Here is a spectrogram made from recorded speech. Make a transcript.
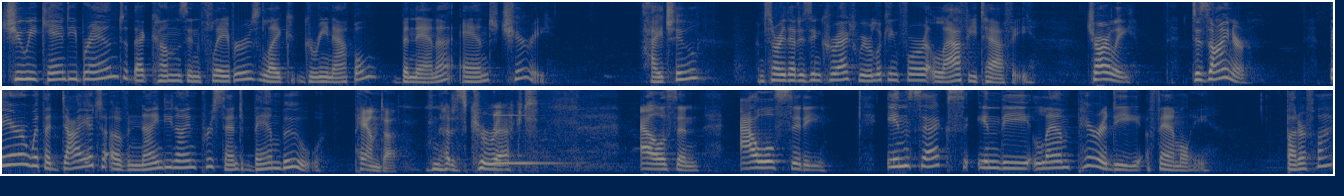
Chewy candy brand that comes in flavors like green apple, banana, and cherry. Hi-Chew? I'm sorry, that is incorrect. We were looking for Laffy Taffy. Charlie, Desiigner. Bear with a diet of 99% bamboo. Panda. That is correct. Allison, Owl City. Insects in the Lampyridae family. Butterfly?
